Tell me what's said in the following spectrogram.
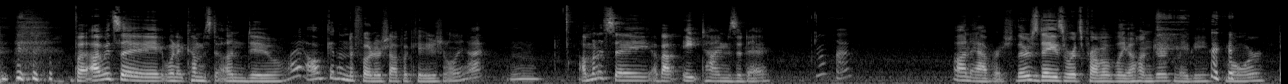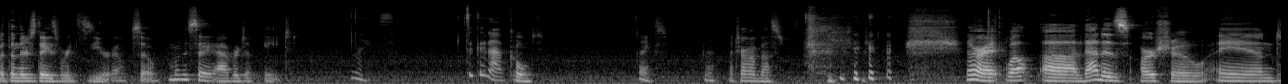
but I would say when it comes to undo, I, I'll get into Photoshop occasionally. I, mm, I'm going to say about eight times a day Okay. on average. There's days where it's probably 100, maybe more, but then there's days where it's zero. So I'm going to say average of eight. Nice. It's a good average. Cool. Thanks. Yeah, I try my best. All right. Well, uh, that is our show, and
